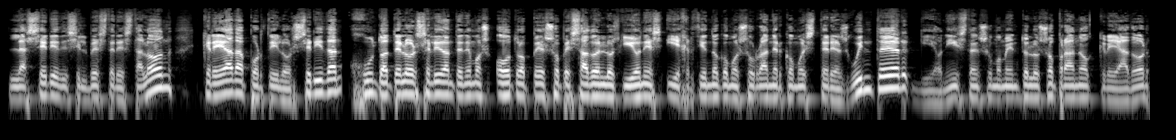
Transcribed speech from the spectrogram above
la serie de Sylvester Stallone, creada por Taylor Sheridan. Junto a Taylor Sheridan tenemos otro peso pesado en los guiones y ejerciendo como su como es Terence Winter, guionista en su momento en Los Soprano, creador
